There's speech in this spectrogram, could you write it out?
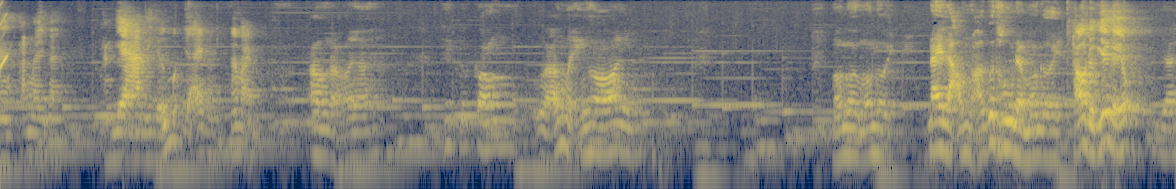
Nè thằng này nè thằng già thì giữ mất dạy rồi hả mày ông nội ơi thế cứ con ngỡ miệng thôi mọi người mọi người đây là ông nội của thu nè mọi người. Thôi được giới thiệu. Dạ.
